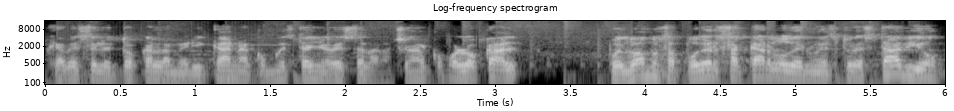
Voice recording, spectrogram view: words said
que a veces le toca a la americana, como este año a veces a la nacional como local, pues vamos a poder sacarlo de nuestro estadio.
